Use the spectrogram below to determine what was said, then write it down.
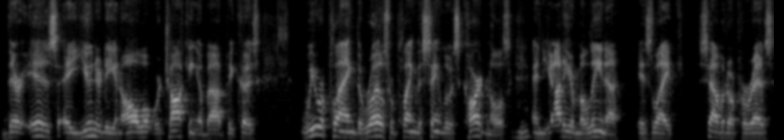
there is a unity in all what we're talking about because we were playing the Royals were playing the St. Louis Cardinals mm-hmm. and Yadier Molina is like Salvador Perez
